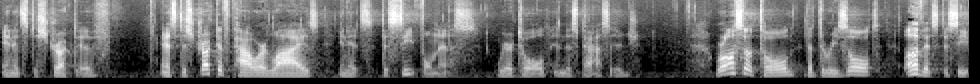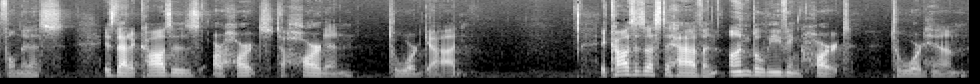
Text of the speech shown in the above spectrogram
and it's destructive. And its destructive power lies in its deceitfulness, we are told in this passage. We're also told that the result of its deceitfulness is that it causes our hearts to harden toward God. It causes us to have an unbelieving heart toward Him.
